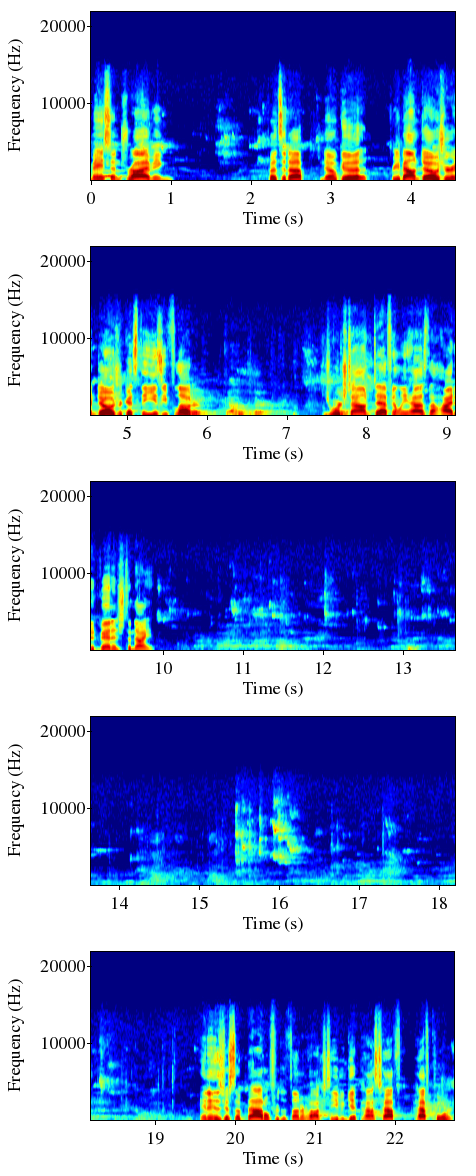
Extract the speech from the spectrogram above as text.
Mason driving. Puts it up. No good. Rebound Dozier, and Dozier gets the easy floater. Georgetown definitely has the height advantage tonight. And it is just a battle for the Thunderhawks to even get past half half court.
